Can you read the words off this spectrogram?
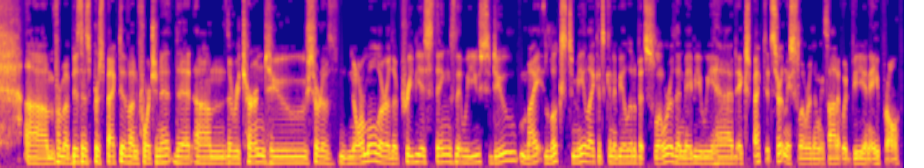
um, from a business perspective, unfortunate that um, the return to sort of normal or the previous things that we used to do might looks to me like it's going to be a little bit slower than maybe we had expected. Certainly slower than we thought it would be in April,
